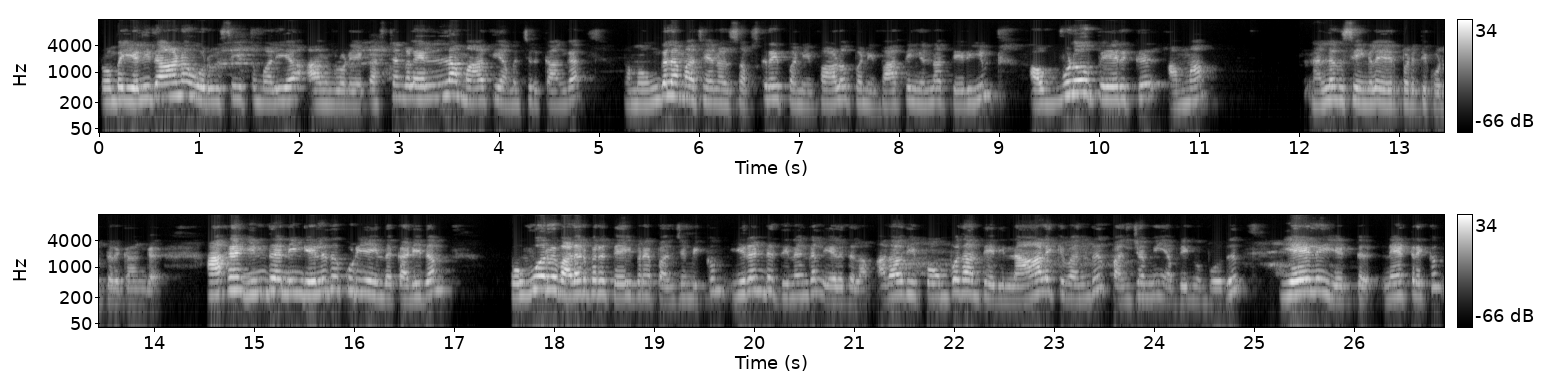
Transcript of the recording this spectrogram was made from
ரொம்ப எளிதான ஒரு விஷயத்து வழியா அவங்களுடைய கஷ்டங்களை எல்லாம் மாற்றி அமைச்சிருக்காங்க. நம்ம உங்களம்மா சேனல் சப்ஸ்கிரைப் பண்ணி ஃபாலோ பண்ணி பார்த்தீங்கன்னா தெரியும். அவ்வளோ பேருக்கு அம்மா நல்ல விஷயங்களை ஏற்படுத்தி கொடுத்துருக்காங்க. ஆக இந்த நீங்கள் எழுதக்கூடிய இந்த கடிதம் ஒவ்வொரு வளர்பிற தேய்பிற பஞ்சமிக்கும் இரண்டு தினங்கள் எழுதலாம். அதாவது இப்போ ஒன்பதாம் தேதி நாளைக்கு வந்து பஞ்சமி அப்படிங்கும்போது ஏழு எட்டு நேற்றைக்கும்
